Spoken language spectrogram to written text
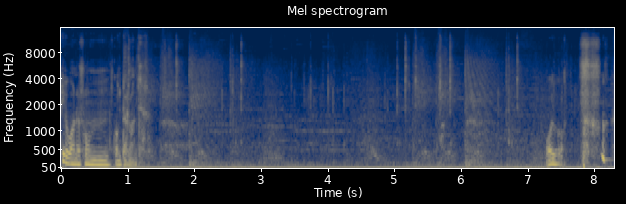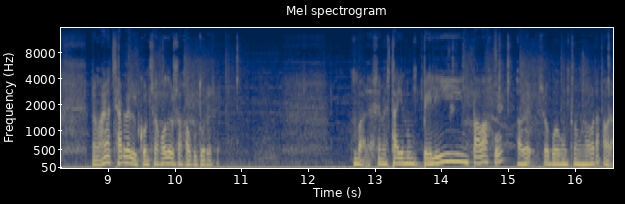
Y bueno, es un counter launcher. Oigo. me van a echar del consejo de los ejecutores. Eh. Vale, se me está yendo un pelín para abajo. A ver si lo puedo confirmar ahora. Ahora.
